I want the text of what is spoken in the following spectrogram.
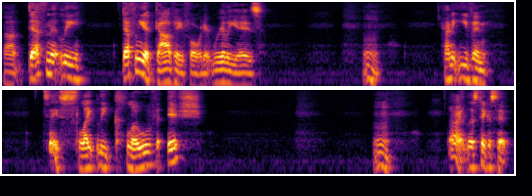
Uh, definitely, definitely agave forward. It really is. Hmm. Kind of even, say, slightly clove ish. Hmm. All right, let's take a sip.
